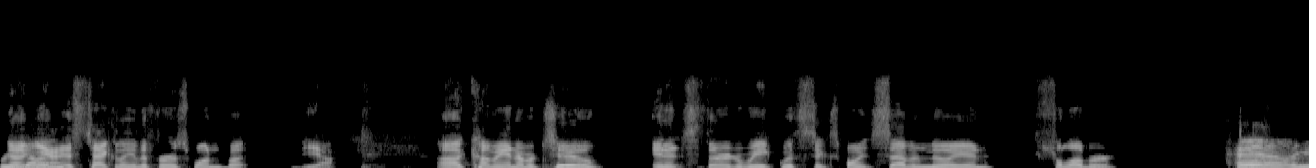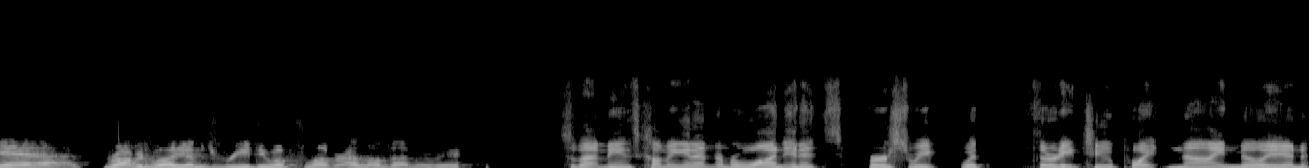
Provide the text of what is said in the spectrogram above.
Uh, yeah, it's technically the first one, but yeah. Uh coming in number two in its third week with 6.7 million, Flubber. Hell yeah. Robin Williams redo of Flubber. I love that movie. So that means coming in at number one in its first week with 32.9 million,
